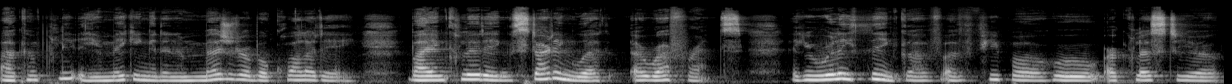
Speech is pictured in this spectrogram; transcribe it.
uh, completely, making it an immeasurable quality by including, starting with a reference like you really think of, of people who are close to you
